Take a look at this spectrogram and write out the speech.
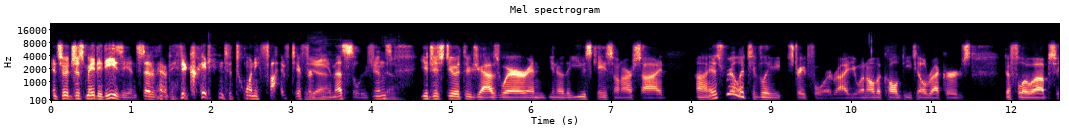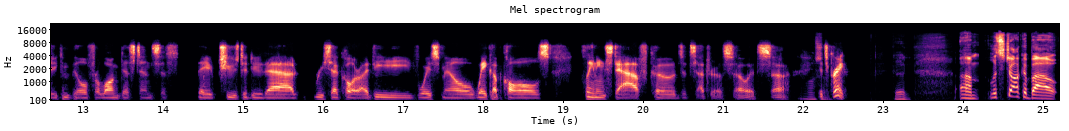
and so it just made it easy. Instead of having to integrate into 25 different yeah. PMS solutions, yeah. you just do it through Jazzware, and you know the use case on our side uh, is relatively straightforward, right? You want all the call detail records to flow up so you can bill for long distance if they choose to do that. Reset caller ID, voicemail, wake up calls cleaning staff, codes, etc. So it's uh, awesome. it's great. Good. Um, let's talk about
